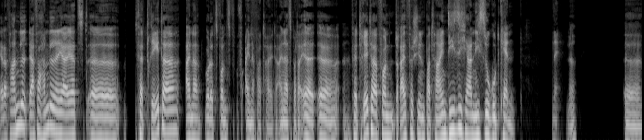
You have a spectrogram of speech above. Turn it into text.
Ja, da verhandeln, da verhandeln ja jetzt äh, Vertreter einer oder von einer Partei, der Einheitspartei, äh, äh, Vertreter von drei verschiedenen Parteien, die sich ja nicht so gut kennen. Nee. Ne? Äh,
